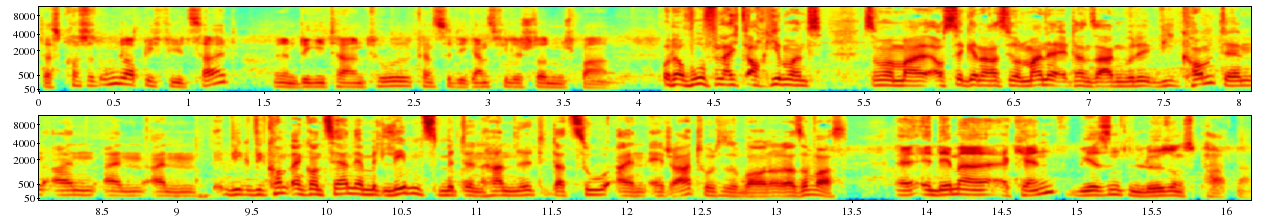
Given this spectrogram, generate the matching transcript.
Das kostet unglaublich viel Zeit. Mit einem digitalen Tool kannst du dir ganz viele Stunden sparen. Oder wo vielleicht auch jemand, sagen wir mal, aus der Generation meiner Eltern sagen würde, wie kommt denn ein, ein, ein, wie, wie kommt ein Konzern, der mit Lebensmitteln handelt, dazu, ein HR-Tool zu bauen oder sowas? Äh, Indem er erkennt, wir sind ein Lösungspartner.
